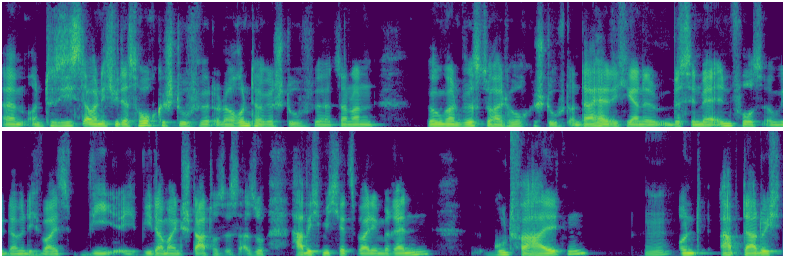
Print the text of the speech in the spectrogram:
Ähm, und du siehst aber nicht, wie das hochgestuft wird oder runtergestuft wird, sondern irgendwann wirst du halt hochgestuft. Und da hätte ich gerne ein bisschen mehr Infos irgendwie, damit ich weiß, wie, wie da mein Status ist. Also habe ich mich jetzt bei dem Rennen gut verhalten Mhm. und habe dadurch,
